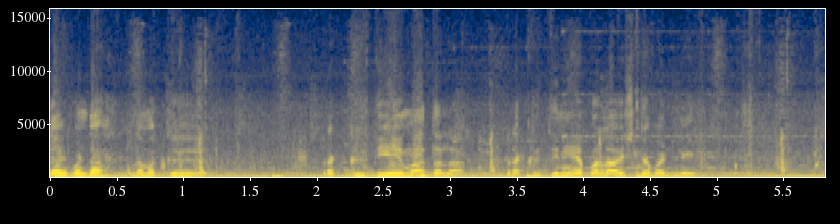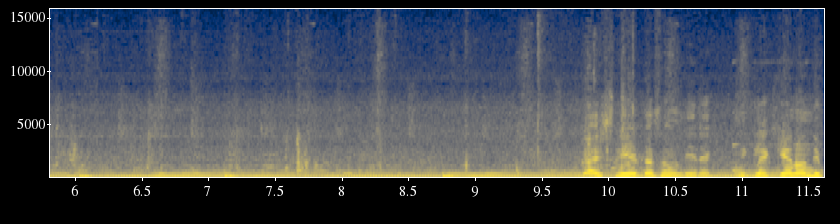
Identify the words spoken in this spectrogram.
ದಯಪಂಡ ನಮಕ್ ಪ್ರಕೃತಿಯೇ ಮಾತಲ್ಲ ಪ್ರಕೃತಿ ನೇಪಲ್ಲ ಇಷ್ಟಪಡಲಿ ಗಾಯ್ಸ್ ನೀರ್ದ ಸೌಂಡ್ ಇದೆ ನಿಕ್ಲಕ್ಕೆ ಏನೊಂದು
